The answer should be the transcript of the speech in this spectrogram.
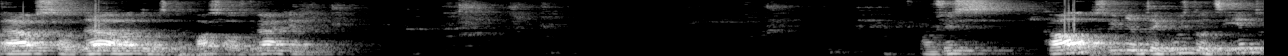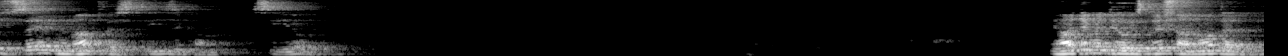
tēvs savu dēlu atdos par pasaules grēkiem. Un šis kalps viņam tiek uzdots iet uz zemi un atvest Īzekam sievu. Jāņa evaņģēlijas trešā nodaļa.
